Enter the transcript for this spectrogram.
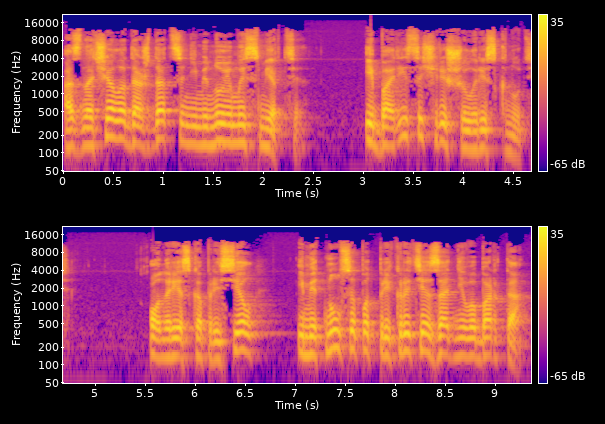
означало дождаться неминуемой смерти. И Борисыч решил рискнуть. Он резко присел и метнулся под прикрытие заднего борта,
